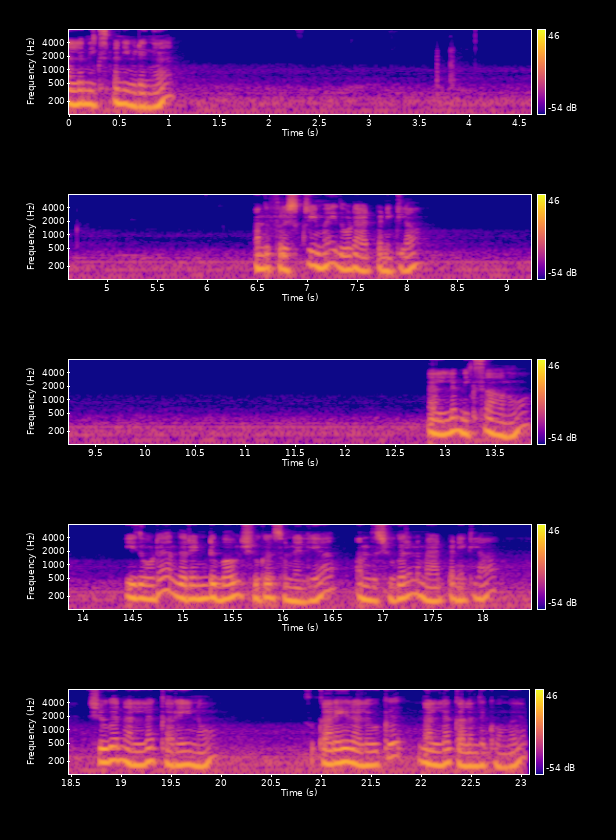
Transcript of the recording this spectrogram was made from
நல்லா மிக்ஸ் பண்ணி விடுங்க. அந்த ஃப்ரெஷ் க்ரீமை இதோட ஆட் பண்ணிக்கலாம். நல்லா மிக்ஸ் ஆகணும். இதோட அந்த ரெண்டு பவுல் சுகர் சொன்னேன் இல்லையா? அந்த சுகரை நம்ம ஆட் பண்ணிக்கலாம். சுகர் நல்லா கரையணும். கரையிற அளவுக்கு நல்லா கலந்துக்கோங்க.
